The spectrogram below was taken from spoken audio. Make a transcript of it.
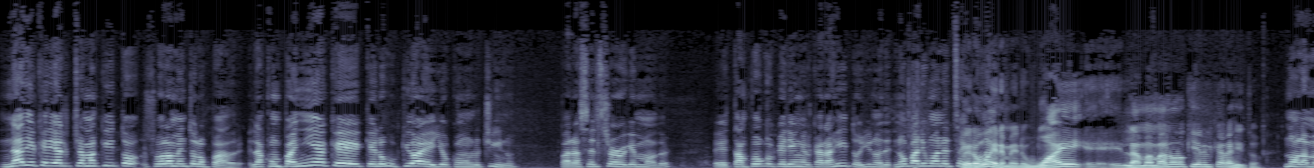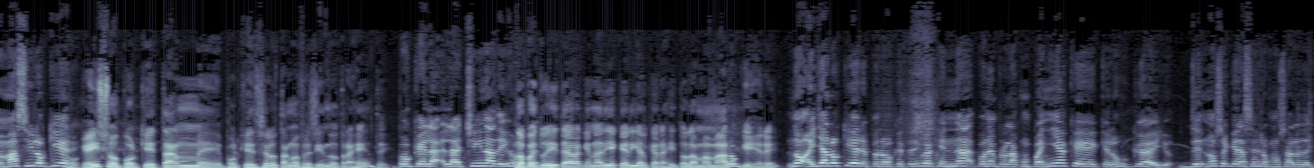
nadie quería al chamaquito, solamente los padres. La compañía que, que lo buscó a ellos con los chinos para hacer surrogate mother, eh, tampoco querían el carajito. You know, nobody wanted to take Pero wait a minute, why eh, la mamá no lo quiere el carajito? No, la mamá sí lo quiere. Ok, eso, ¿por qué, están, eh, por qué se lo están ofreciendo a otra gente? Porque la, la china dijo... No, pues que- tú dijiste ahora que nadie quería el carajito. La mamá lo quiere. No, ella lo quiere, pero lo que te digo es que, na- por ejemplo, la compañía que, que lo juzgó a ellos de- no se quiere hacer responsable del,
